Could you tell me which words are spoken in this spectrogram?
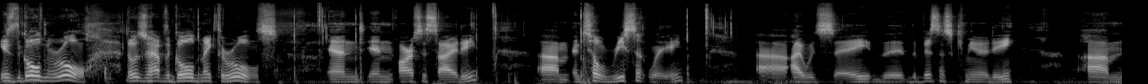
is the golden rule. Those who have the gold make the rules, and in our society, um, until recently, uh, I would say the the business community um,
